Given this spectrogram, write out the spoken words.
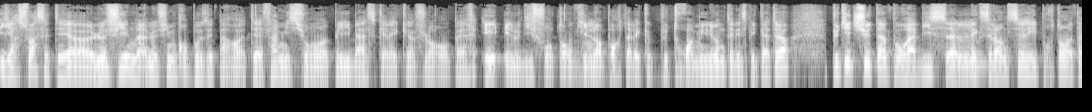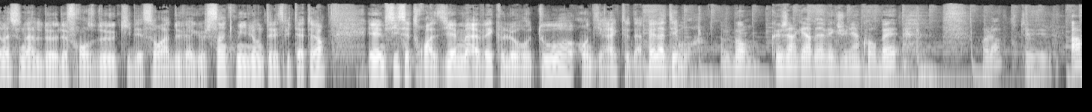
hier soir, c'était euh, le film, le film proposé par euh, TF1 Mission euh, Pays Basque avec Florent Père et Elodie Fontan qui l'emporte avec plus de 3 millions de téléspectateurs. Petite chute hein, pour Abyss, euh, l'excellente série pourtant internationale de, de France 2 qui descend à 2,5 millions de téléspectateurs. Et M6 est troisième avec le retour en direct d'Appel à témoins. Bon, que j'ai regardé avec Julien Courbet. Voilà, c'était... Ah,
